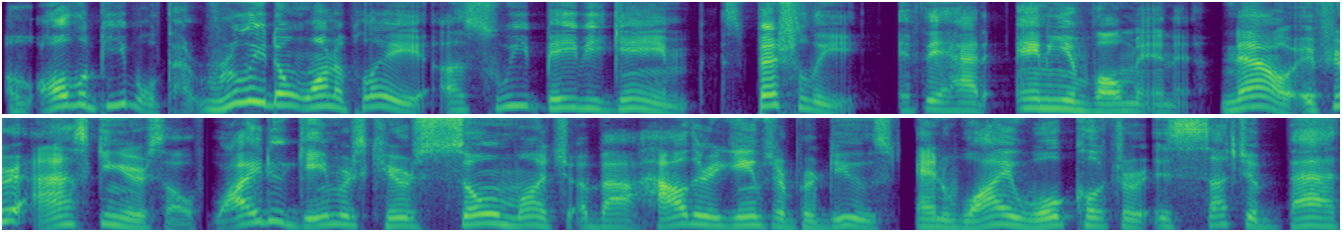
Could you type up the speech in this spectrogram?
of all the people that really don't want to play a Sweet Baby game, especially if they had any involvement in it. Now, if you're asking yourself, why do gamers care so much about how their games are produced and why woke culture is such a bad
